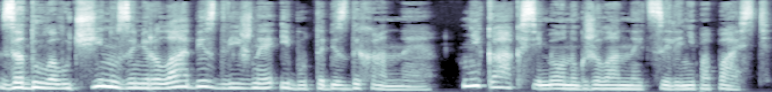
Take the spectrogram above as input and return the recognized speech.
Задула лучину, замерла, бездвижная и будто бездыханная. Никак Семену к желанной цели не попасть.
